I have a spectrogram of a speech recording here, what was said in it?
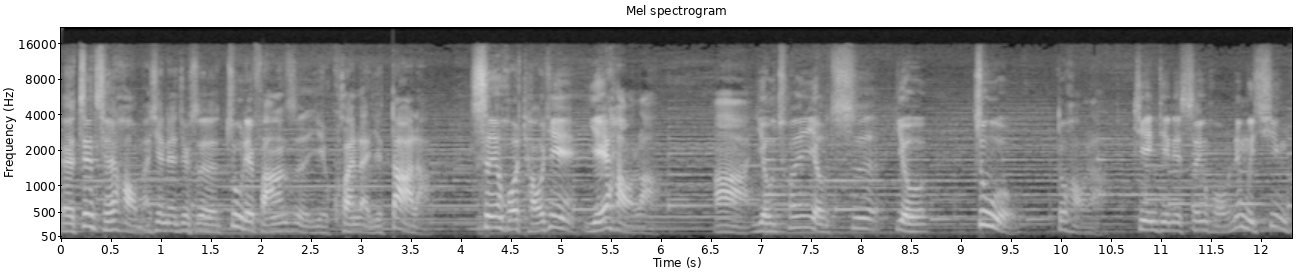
呃，政策好嘛，现在就是住的房子也宽了，也大了，生活条件也好了，啊，有穿有吃有住，都好了。 今天的生活那么幸福。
